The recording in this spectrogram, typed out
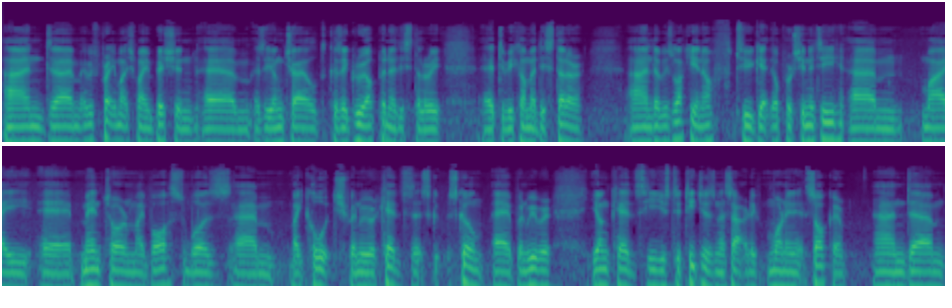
and um, it was pretty much my ambition um, as a young child because I grew up in a distillery uh, to become a distiller, and I was lucky enough to get the opportunity. Um, my uh, mentor and my boss was um, my coach when we were kids at sc- school. Uh, when we were young kids, he used to teach us on a Saturday morning at soccer, and um,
